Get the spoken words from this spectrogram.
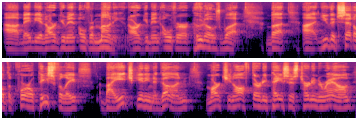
Uh, maybe an argument over money, an argument over who knows what. But uh, you could settle the quarrel peacefully by each getting a gun, marching off 30 paces, turning around,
